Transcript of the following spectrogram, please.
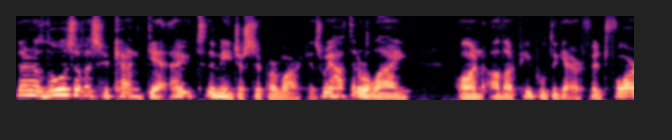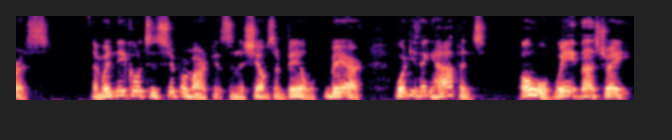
There are those of us who can't get out to the major supermarkets. We have to rely on other people to get our food for us. And when they go to the supermarkets and the shelves are bare, what do you think happens? Oh, wait, that's right.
